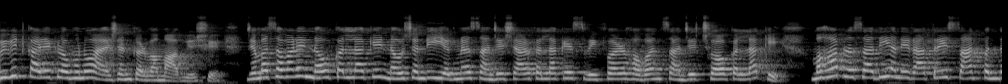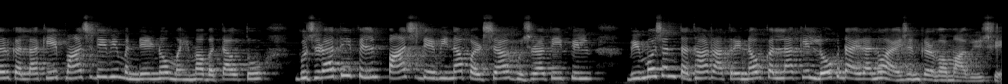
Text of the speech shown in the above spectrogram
વિવિધ કાર્યક્રમોનું આયોજન કરવામાં આવ્યું છે. જેમાં સવારે નવ કલાકે નવચંડી યજ્ઞ, સાંજે ચાર કલાકે શ્રીફળ, હવન, સાંજે છ કલાકે મહાપ્રસાદી અને રાત્રે સાત પંદર કલાકે પાંચ દેવી મંદિરનો મહિમા બતાવતું ગુજરાતી ફિલ્મ પાંચ દેવીના પડછા, ગુજરાતી ફિલ્મ વિમોચન તથા રાત્રે નવ કલાકે લોક ડાયરાનું આયોજન કરવામાં આવ્યું છે.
